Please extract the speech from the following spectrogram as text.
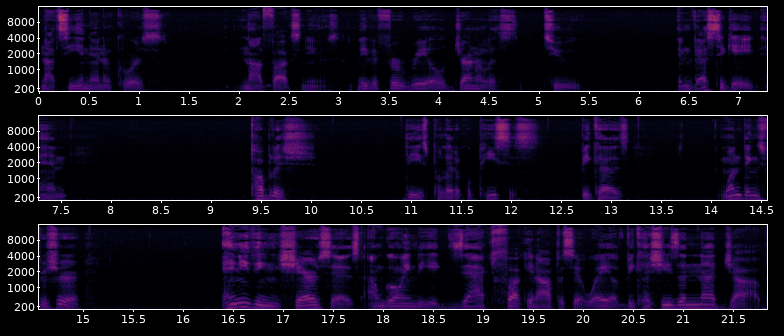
Not CNN, of course, not Fox News. Leave it for real journalists to investigate and publish these political pieces. Because one thing's for sure anything Cher says, I'm going the exact fucking opposite way of because she's a nut job.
